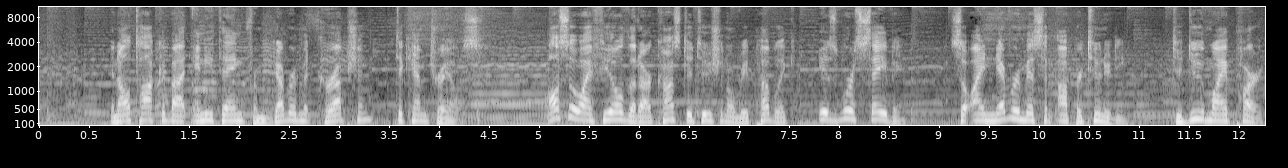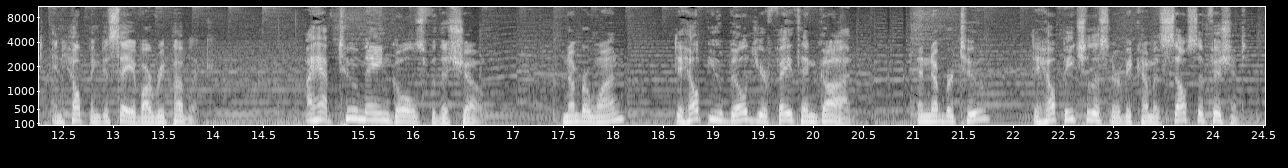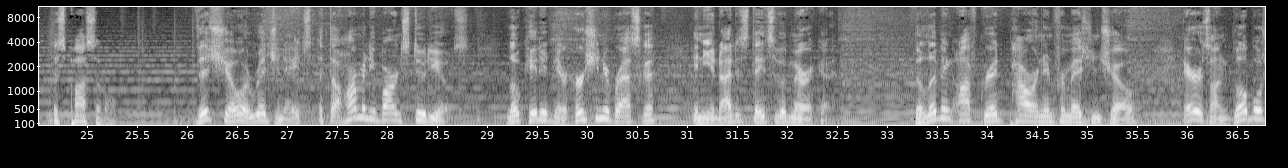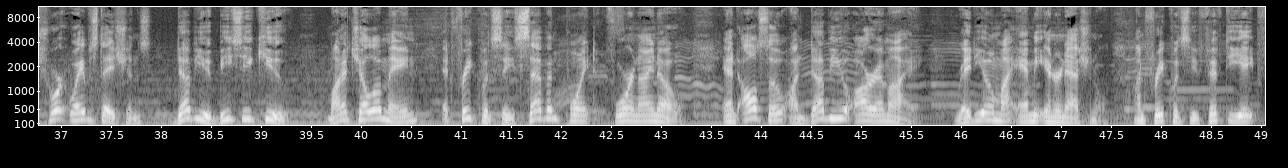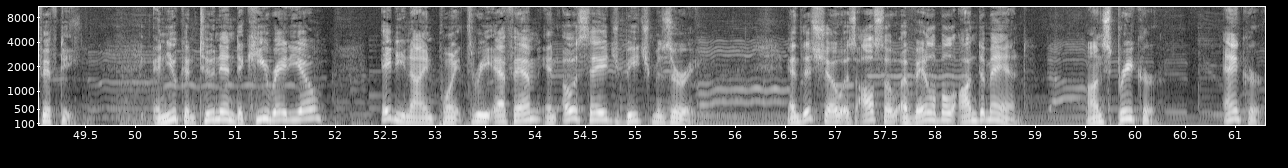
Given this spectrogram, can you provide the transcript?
and I'll talk about anything from government corruption to chemtrails. Also, I feel that our constitutional republic is worth saving, so I never miss an opportunity to do my part in helping to save our republic. I have two main goals for this show. Number one, to help you build your faith in God, and number two, to help each listener become as self sufficient as possible. This show originates at the Harmony Barn Studios, located near Hershey, Nebraska, in the United States of America. The Living Off Grid Power and Information Show airs on global shortwave stations WBCQ, Monticello, Maine, at frequency 7.490, and also on WRMI, Radio Miami International, on frequency 5850. And you can tune in to Key Radio, 89.3 FM in Osage Beach, Missouri. And this show is also available on demand on Spreaker, Anchor,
